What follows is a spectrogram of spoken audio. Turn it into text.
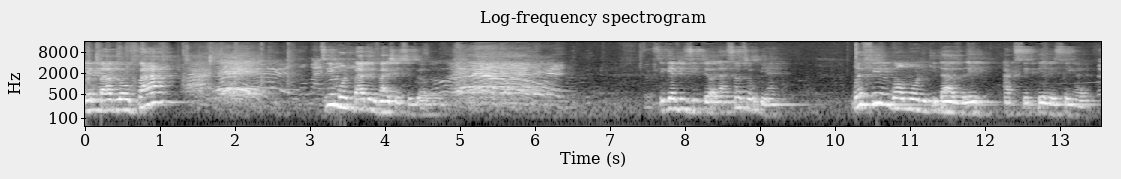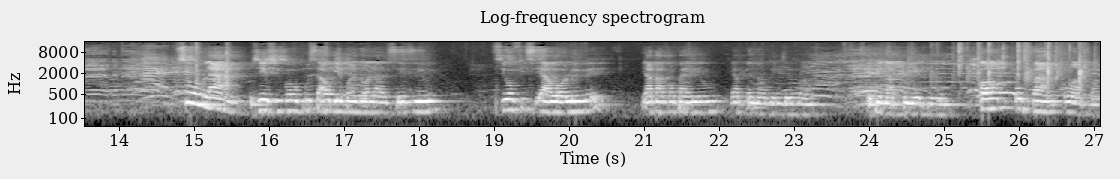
Et Pablo pas. Si monde pas de fâcher sur vous. Si vous visiteur là, sentez bien. Moi, je suis le bon monde qui t'a voulu accepter le Seigneur. Sous là, Jésus pour ça ou bien pendant la saisir. Si l'officier a relevé, il a pas accompagné, il a fait un envie devant. Et puis il a prié pour homme ou femme ou enfant.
